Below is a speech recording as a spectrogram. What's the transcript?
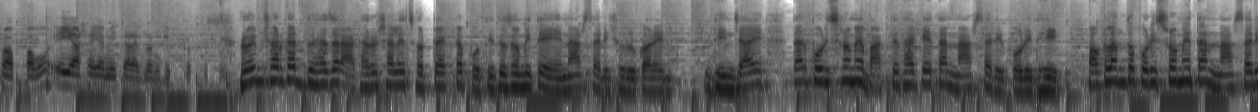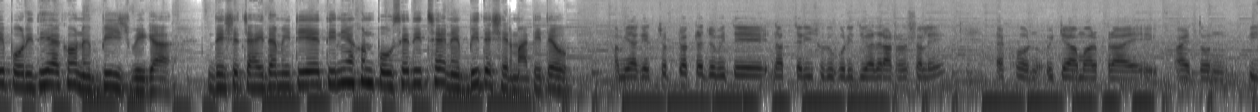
সব পাবো। এই আশায় আমি চারাগুলো গিফট করতেছি। রহিম সরকার দুই হাজার আঠারো সালে ছোট্ট একটা পতিত জমিতে নার্সারি শুরু করেন। দিন যায়, তার পরিশ্রমে বাড়তে থাকে তার নার্সারির পরিধি। অক্লান্ত পরিশ্রমে তার নার্সারি পরিধি এখন বিশ বিঘা। দেশের চাহিদা মিটিয়ে তিনি এখন পৌঁছে দিচ্ছেন বিদেশের মাটিতেও। আমি আগে ছোট্ট একটা জমিতে নার্সারি শুরু করি দুই হাজার আঠারো সালে। এখন ওইটা আমার প্রায় আয়তন বিশ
